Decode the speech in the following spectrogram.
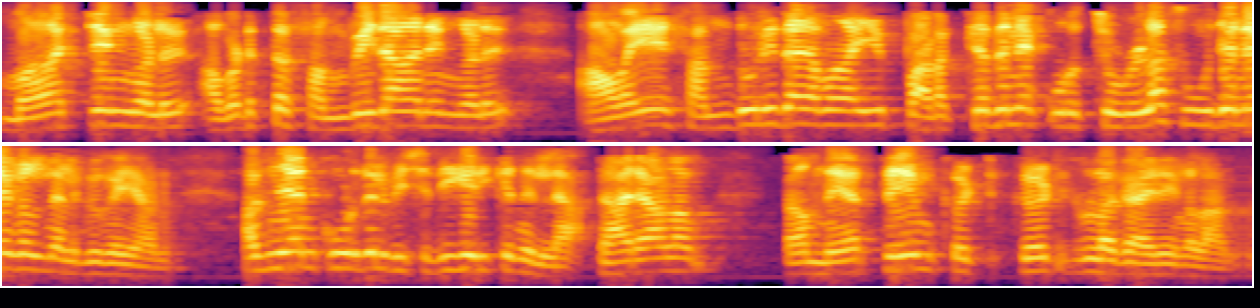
മാറ്റങ്ങൾ അവിടുത്തെ സംവിധാനങ്ങൾ അവയെ സന്തുലിതമായി പടച്ചതിനെ കുറിച്ചുള്ള സൂചനകൾ നൽകുകയാണ്. അത് ഞാൻ കൂടുതൽ വിശദീകരിക്കുന്നില്ല. ധാരാളം നാം നേരത്തെയും കേട്ടിട്ടുള്ള കാര്യങ്ങളാണ്.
